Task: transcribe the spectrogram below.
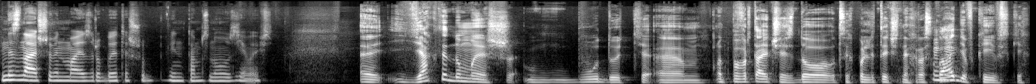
не знаю, що він має зробити, щоб він там знову з'явився. Е, Як ти думаєш, будуть, ем, от повертаючись до цих політичних розкладів київських,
